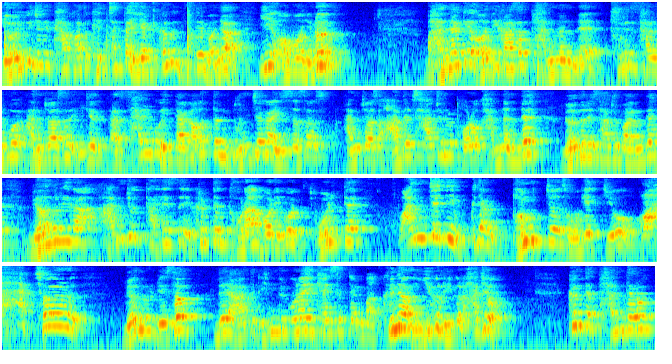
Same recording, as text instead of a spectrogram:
여기저기 다 봐도 괜찮다 이야기. 이게 뭐냐? 이 어머니는 만약에 어디 가서 봤는데 둘이 살고 안 좋아서 이게 살고 있다가 어떤 문제가 있어서 안 좋아서 아들 사주를 보러 갔는데 며느리 사주 봤는데 며느리가 안 좋다 했어요. 그럴 땐 돌아버리고 올 때 완전히 그냥 벙쪄서 오겠지요. 와, 저 며느리에서 내 아들이 힘들구나 이렇게 했을 때는 막 그냥 이걸 이걸 하죠. 근데 반대로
